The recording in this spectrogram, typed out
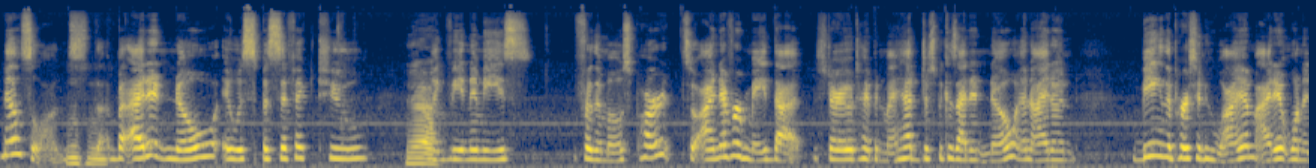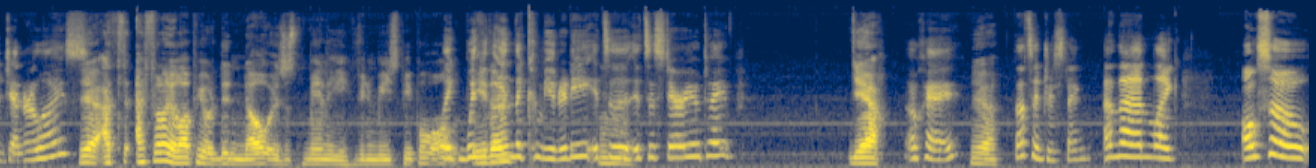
nail salons, Mhm. but I didn't know it was specific to Yeah. like Vietnamese for the most part. So I never made that stereotype in my head just because I didn't know, and I don't. Being the person who I am, I didn't want to generalize. yeah, I, th- I feel like a lot of people didn't know it's just mainly Vietnamese people. Like within either. the community, it's Mhm. a it's a stereotype. Yeah, Okay. yeah. That's interesting. And then like also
